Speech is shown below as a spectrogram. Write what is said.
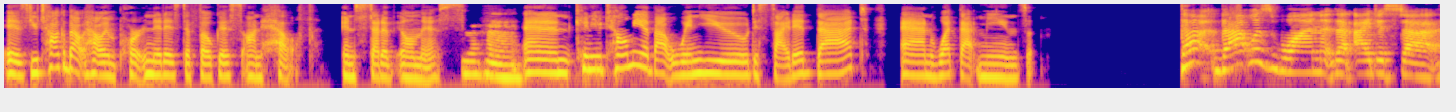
is you talk about how important it is to focus on health instead of illness. Mm-hmm. And can you tell me about when you decided that and what that means? That that was one that I just uh,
